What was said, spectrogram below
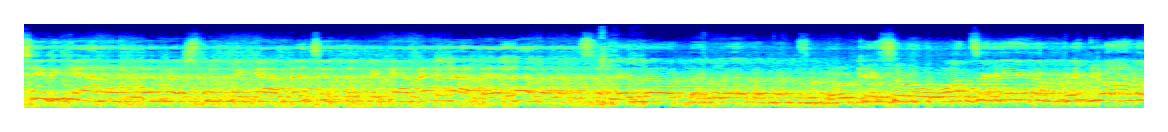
ചിരിക്കാനുണ്ട് വിഷമിപ്പിക്കാനുണ്ട് ചിന്തിപ്പിക്കാനുണ്ട് എല്ലാം ഉണ്ട് എല്ലാ എല്ലാം എല്ലാ okay so once again big round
